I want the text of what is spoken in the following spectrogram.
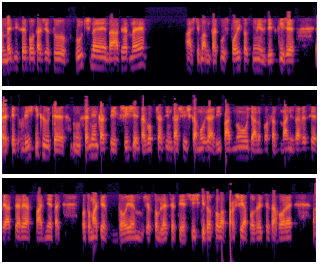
medzi sebou, takže sú hlučné, nádherné. A ešte mám takú spojitosť s nimi vždycky, že E, keď vyštikujú tie semienka z tých šišiek, tak občas im tá šiška môže aj vypadnúť, alebo sa na ňu zavesie viaceré a spadne, tak potom máte dojem, že v tom lese tie šišky doslova pršia, pozrite sa hore a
